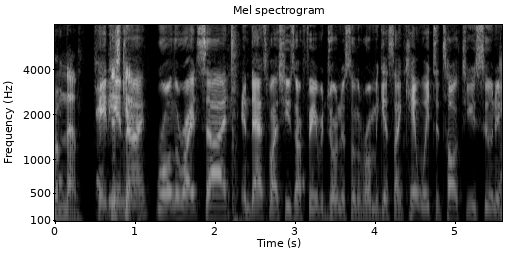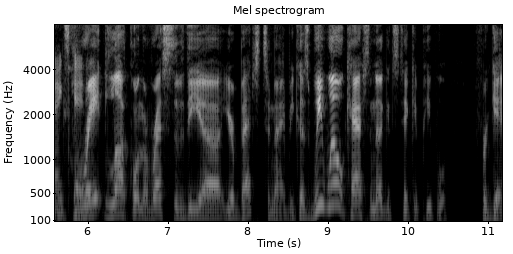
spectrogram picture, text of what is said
From them. Katie Just and kidding. I, we're on the right side, and that's why she's our favorite Join us on the Roman Guest Line. Can't wait to talk to you soon, and Thanks, great luck on the rest of the uh, your bets tonight because we will cash the Nuggets ticket. People forget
